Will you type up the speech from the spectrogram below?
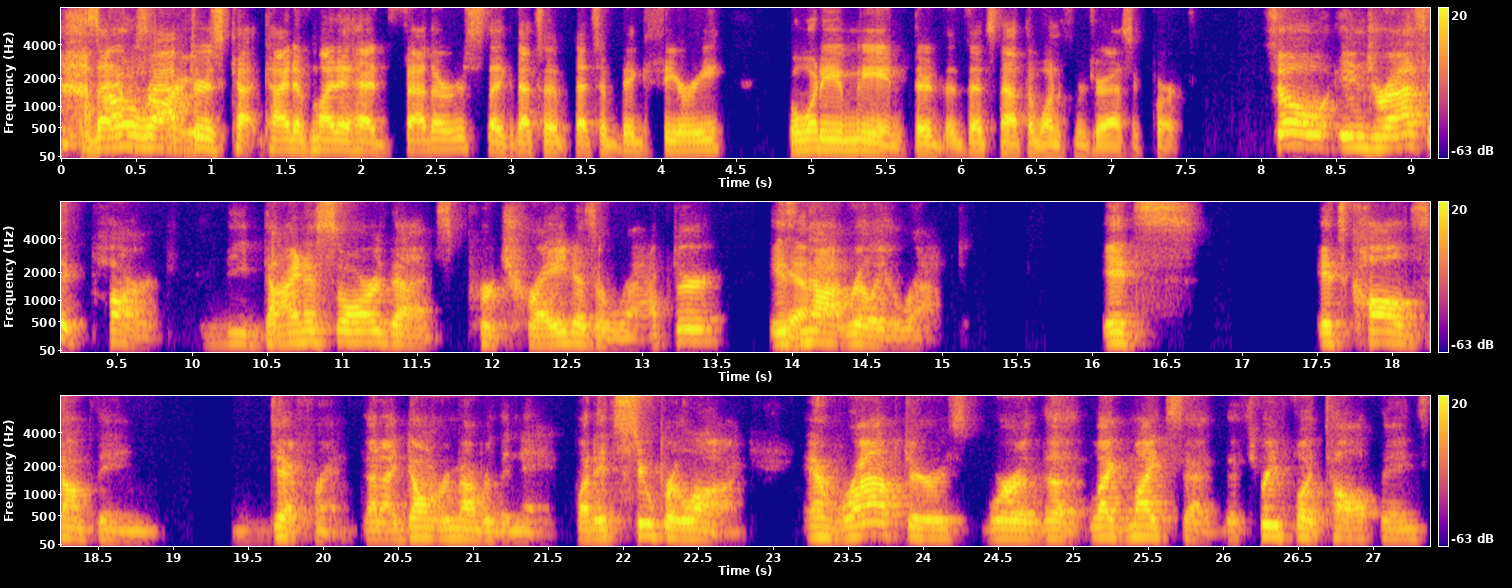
because I know raptors ki- kind of might have had feathers. Like that's a that's a big theory. But what do you mean? They're, that's not the one from Jurassic Park. So in Jurassic Park, the dinosaur that's portrayed as a raptor is Yeah. not really a raptor. It's it's called something different that I don't remember the name, but it's super long. And raptors were the like Mike said, the three foot tall things,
